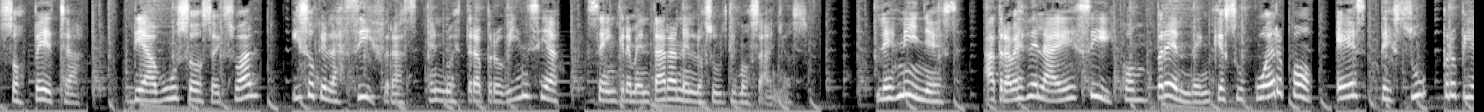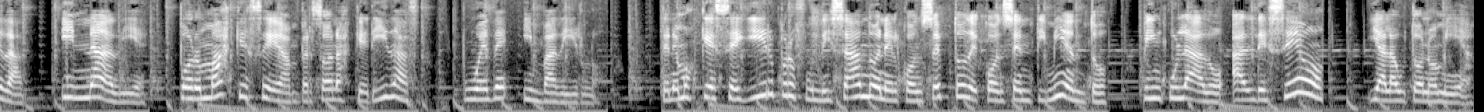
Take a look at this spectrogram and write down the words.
sospecha de abuso sexual hizo que las cifras en nuestra provincia se incrementaran en los últimos años. Las niñas, a través de la ESI, comprenden que su cuerpo es de su propiedad y nadie, por más que sean personas queridas, puede invadirlo. Tenemos que seguir profundizando en el concepto de consentimiento vinculado al deseo y a la autonomía.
